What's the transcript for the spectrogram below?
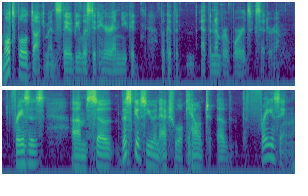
multiple documents, they would be listed here and you could look at the, at the number of words, etc. Phrases. Um, so this gives you an actual count of the phrasing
